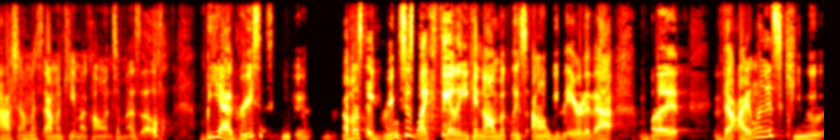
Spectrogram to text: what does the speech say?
Actually, I'm gonna, I'm gonna keep my comment to myself. But yeah, Greece is cute. I'm gonna say Greece is like failing economically, so I don't be the heir to that. But the island is cute.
